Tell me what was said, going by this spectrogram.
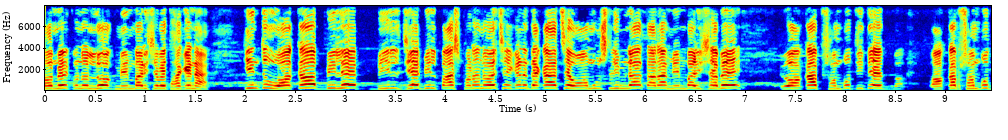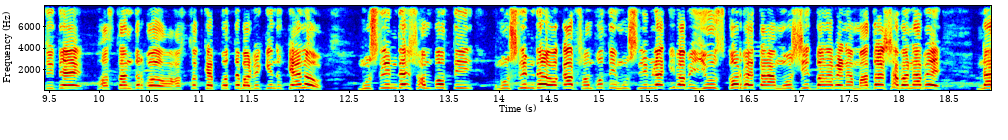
ধর্মের কোনো লোক মেম্বার হিসেবে থাকে না। কিন্তু ওয়াকাফ বিলে বিল, যে বিল পাস করানো হয়েছে, এখানে দেখা যাচ্ছে অমুসলিমরা তারা মেম্বার হিসাবে ওয়াকাব সম্পত্তিতে ওয়াকাব সম্পত্তিতে হস্তান্তর হস্তক্ষেপ করতে পারবে। কিন্তু কেন? মুসলিমদের সম্পত্তি, মুসলিমদের ওয়াকাব সম্পত্তি মুসলিমরা কীভাবে ইউজ করবে? তারা মসজিদ বানাবে না, মাদ্রাসা বানাবে না,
